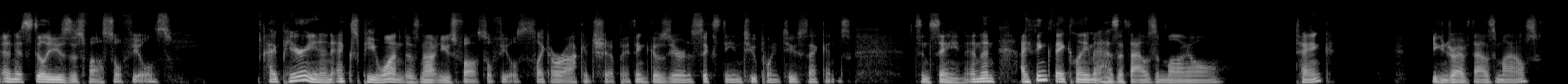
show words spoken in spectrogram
And it still uses fossil fuels. Hyperion XP1 does not use fossil fuels. It's like a rocket ship. I think it goes 0 to 60 in 2.2 seconds. It's insane. And then I think they claim it has a thousand mile tank. You can drive a thousand miles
